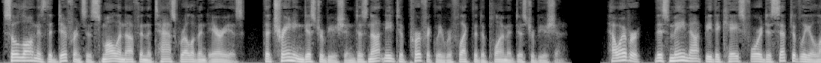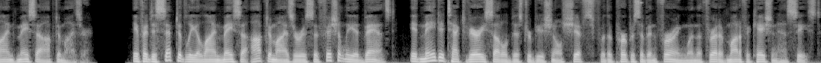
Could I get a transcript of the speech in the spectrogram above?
so long as the difference is small enough in the task relevant areas, the training distribution does not need to perfectly reflect the deployment distribution. However, this may not be the case for a deceptively aligned MESA optimizer. If a deceptively aligned MESA optimizer is sufficiently advanced, it may detect very subtle distributional shifts for the purpose of inferring when the threat of modification has ceased.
